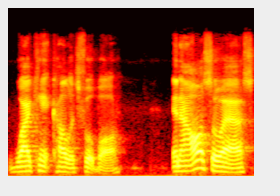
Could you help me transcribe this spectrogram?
why can't college football? And I also ask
